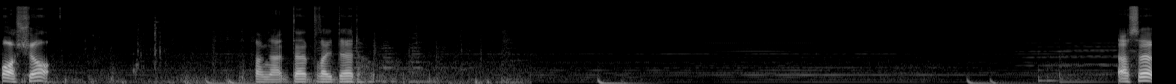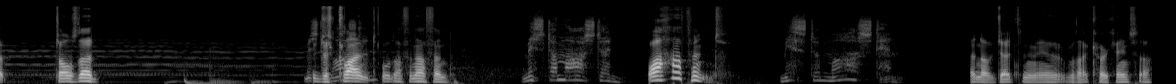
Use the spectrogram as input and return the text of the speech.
Oh, shot. I'm not dead, play dead. That's it. John's dead. He just Marston? climbed all that for nothing. Mr. Marston. What happened? Mr. Marston. Didn't object to me with that cocaine stuff.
